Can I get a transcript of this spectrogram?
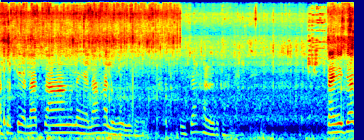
असं त्याला चांगलं ह्याला हलवून घ्यायचं. त्याच्या हळद घालायची. तर ह्याच्यात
